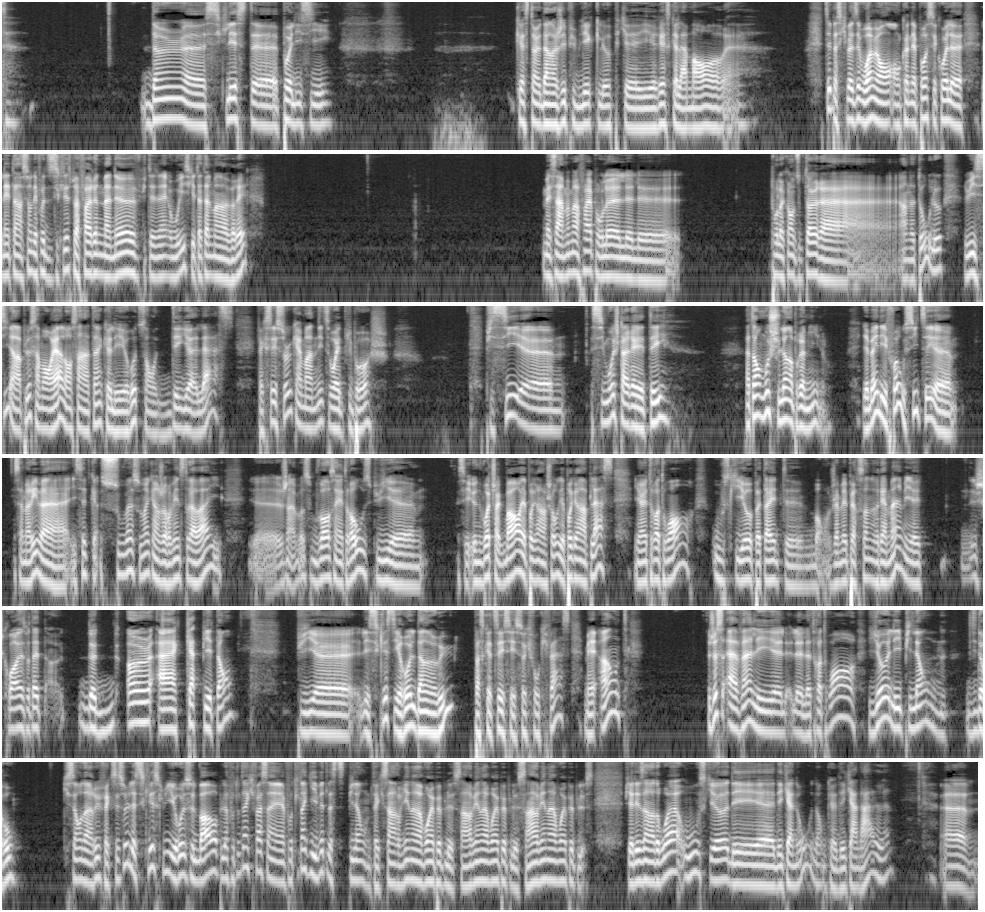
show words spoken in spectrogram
d'un euh, cycliste euh, policier que c'est un danger public là puis qu'il risque la mort euh. tu sais parce qu'il peut dire ouais mais on, on connaît pas c'est quoi l'intention des fois du cycliste pour faire une manœuvre puis oui ce qui est totalement vrai mais c'est la même affaire pour le, le, le pour le conducteur en auto, là. Lui ici, en plus, à Montréal, on s'entend que les routes sont dégueulasses. Fait que c'est sûr qu'à un moment donné, tu vas être plus proche. Puis si euh, si moi je t'arrêtais. Attends, moi je suis là en premier. Là. Il y a bien des fois aussi, tu sais, euh, ça m'arrive à ici souvent, souvent quand je reviens du travail, euh, j'en vais sur Boulevard Sainte-Rose, puis euh, c'est une voie de chaque bord, il n'y a pas grand-chose, il n'y a pas grand place. Il y a un trottoir où ce qu'il y a peut-être, euh, bon, jamais personne vraiment, mais il y a, je crois peut-être de 1 à 4 piétons. Puis euh, les cyclistes, ils roulent dans la rue, parce que tu sais, c'est ça qu'il faut qu'ils fassent. Mais entre, juste avant les, le trottoir, il y a les pylônes d'hydro qui sont dans la rue. Fait que c'est sûr, le cycliste, lui, il roule sur le bord, puis là, faut tout le temps qu'il fasse un, faut tout le temps qu'il évite le petit pylône. Fait qu'il s'en revient en voir un peu plus, s'en revient en voir un peu plus, s'en revient en voir un peu plus. Puis il y a des endroits où ce qu'il y a des, euh, des canaux, donc euh, des canals, euh,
